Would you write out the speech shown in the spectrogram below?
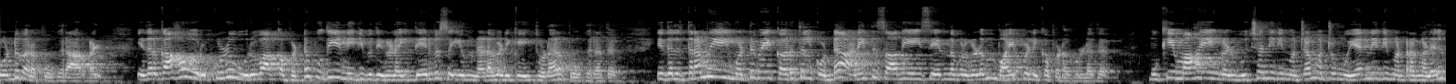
கொண்டு வரப்போகிறார்கள். இதற்காக ஒரு குழு உருவாக்கப்பட்டு புதிய நீதிபதிகளை தேர்வு செய்யும் நடவடிக்கை தொடரப்போகிறது. இதில் திறமையை மட்டுமே கருத்தில் கொண்டு அனைத்து சாதியை சேர்ந்தவர்களும் வாய்ப்பளிக்கப்பட உள்ளது. முக்கியமாக எங்கள் உச்சநீதிமன்றம் மற்றும் உயர்நீதிமன்றங்களில்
